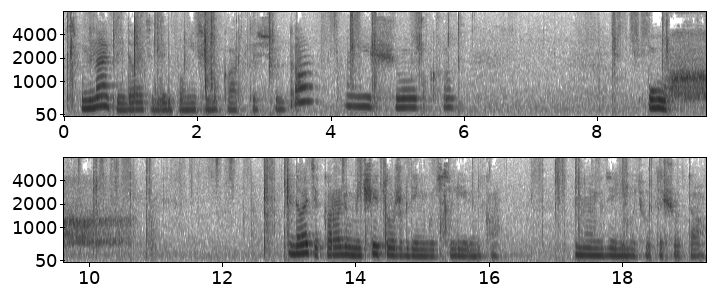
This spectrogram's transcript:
Вспоминает ли? Давайте две дополнительные карты сюда. Еще. Ух. Давайте королю мечей тоже где-нибудь сливенько. Ну и где-нибудь вот еще так.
